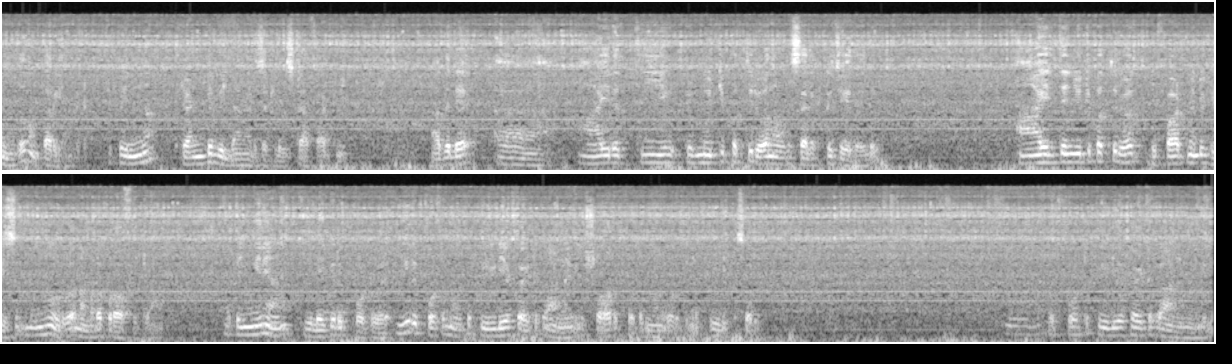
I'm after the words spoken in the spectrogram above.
എന്നത് നമുക്കറിയാൻ പറ്റും. ഇപ്പോൾ ഇന്ന് രണ്ട് ബില്ലാണ് അടിച്ചിട്ടുള്ളത് സ്റ്റാഫ് ആക്ടിന് അതിൽ ആയിരത്തി എണ്ണൂറ്റി പത്ത് രൂപ നമുക്ക് സെലക്ട് ചെയ്തതിൽ ആയിരത്തി അഞ്ഞൂറ്റി പത്ത് രൂപ ഡിപ്പാർട്ട്മെന്റ് ഫീസും മുന്നൂറ് രൂപ നമ്മുടെ പ്രോഫിറ്റാണ് അപ്പോൾ ഇങ്ങനെയാണ് ഇതിലേക്ക് റിപ്പോർട്ട് വരിക. ഈ റിപ്പോർട്ട് നമുക്ക് പി ഡി എഫ് ആയിട്ട് കാണണമെങ്കിൽ ഷോ റിപ്പോർട്ട് നമ്മൾ കൊടുക്കുന്ന P D sorry. Report P D F ആയിട്ട് കാണണമെങ്കിൽ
